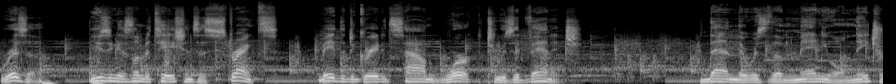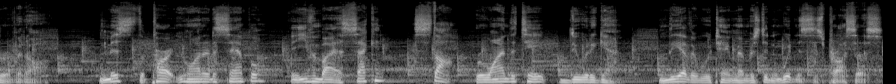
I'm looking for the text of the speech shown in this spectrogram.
RZA, using his limitations as strengths, made the degraded sound work to his advantage. Then there was the manual nature of it all. Miss the part you wanted to sample, even by a second? Stop, rewind the tape, do it again. The other Wu Tang members didn't witness this process.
